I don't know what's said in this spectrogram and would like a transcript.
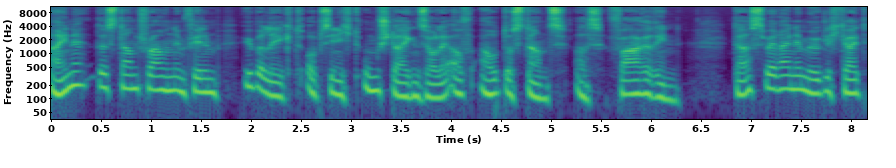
Eine der Stuntfrauen im Film überlegt, ob sie nicht umsteigen solle auf Autostunts als Fahrerin. Das wäre eine Möglichkeit,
